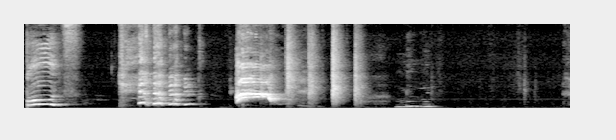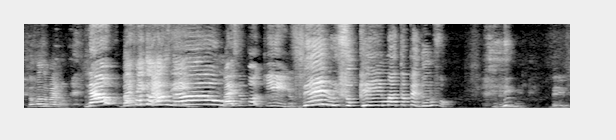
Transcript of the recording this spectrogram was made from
Putz! Menino. Não vou mais não. Não! Vai ficar assim! Não! Mais um pouquinho! Velho, isso queima! Tá pegando fogo. Velho,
